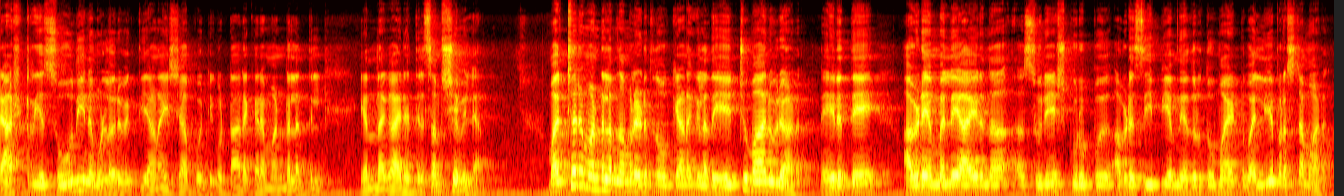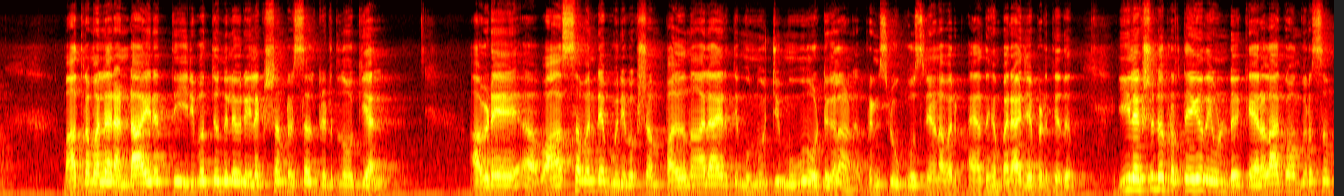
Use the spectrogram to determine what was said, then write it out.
രാഷ്ട്രീയ സ്വാധീനമുള്ള ഒരു വ്യക്തിയാണ് ഐഷാ പോറ്റി കൊട്ടാരക്കര മണ്ഡലത്തിൽ എന്ന കാര്യത്തിൽ സംശയമില്ല. മറ്റൊരു മണ്ഡലം നമ്മൾ എടുത്തു നോക്കുകയാണെങ്കിൽ അത് ഏറ്റുമാനൂരാണ്. നേരത്തെ അവിടെ എം എൽ എ ആയിരുന്ന സുരേഷ് കുറുപ്പ് അവിടെ സി പി എം നേതൃത്വവുമായിട്ട് വലിയ പ്രശ്നമാണ്. മാത്രമല്ല രണ്ടായിരത്തി ഇരുപത്തിയൊന്നിലെ ഒരു ഇലക്ഷൻ റിസൾട്ട് എടുത്തു നോക്കിയാൽ അവിടെ വാസവന്റെ ഭൂരിപക്ഷം പതിനാലായിരത്തി മുന്നൂറ്റി മൂന്ന് വോട്ടുകളാണ്. പ്രിൻസ് ലൂക്കോസിനെയാണ് അവർ അദ്ദേഹം പരാജയപ്പെടുത്തിയത്. ഈ ഇലക്ഷന്റെ പ്രത്യേകതയുണ്ട് കേരള കോൺഗ്രസും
